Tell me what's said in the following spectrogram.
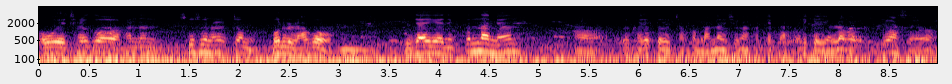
오후에 철거하는 수순을 좀 보류를 하고 기자회견이 끝나면 어, 우리 가족들을 잠깐 만나는 시간을 갖겠다 이렇게 연락을 해왔어요.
